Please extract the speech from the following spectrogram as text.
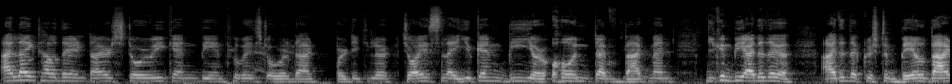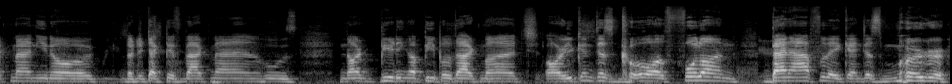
i liked how the entire story can be influenced over that particular choice. Like you can be your own type of batman. You can be either the either the christian bale batman you know the detective batman who's not beating up people that much, or you can just go all full on Ben Affleck and just murder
